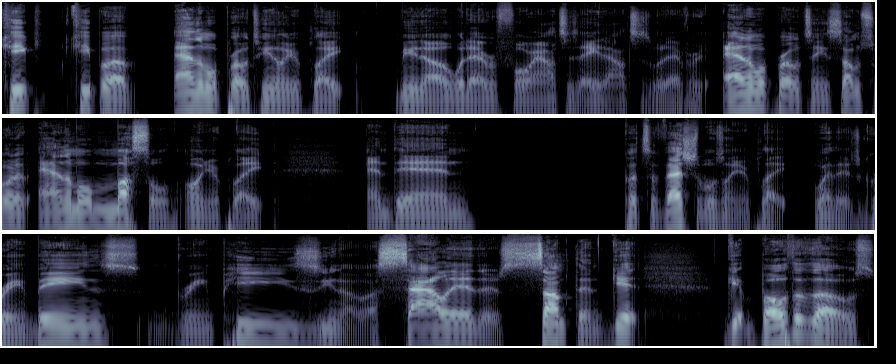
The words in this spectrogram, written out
keep keep a animal protein on your plate you know, whatever, four ounces, eight ounces, whatever. Animal protein, some sort of animal muscle on your plate and then put some vegetables on your plate, whether it's green beans, green peas, you know, a salad or something. Get get both of those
